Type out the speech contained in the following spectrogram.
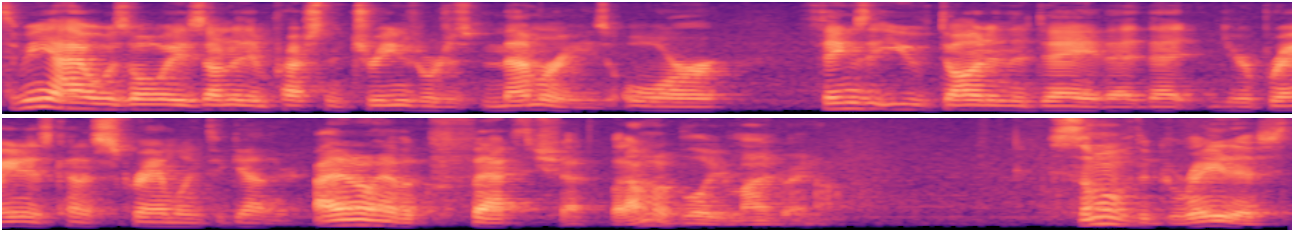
To me, I was always under the impression that dreams were just memories or things that you've done in the day that, that your brain is kind of scrambling together. I don't have a fact check, but I'm going to blow your mind right now. Some of the greatest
